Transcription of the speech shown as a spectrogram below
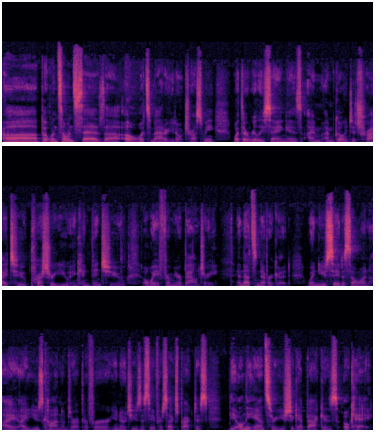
Uh, but when someone says, uh, "Oh, what's the matter? You don't trust me?" What they're really saying is, "I'm I'm going to try to pressure you and convince you away from your boundary." And that's never good when you say to someone I, I use condoms or i prefer you know to use a safer sex practice the only answer you should get back is okay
